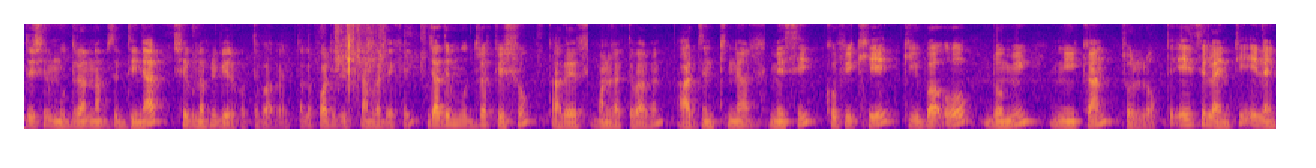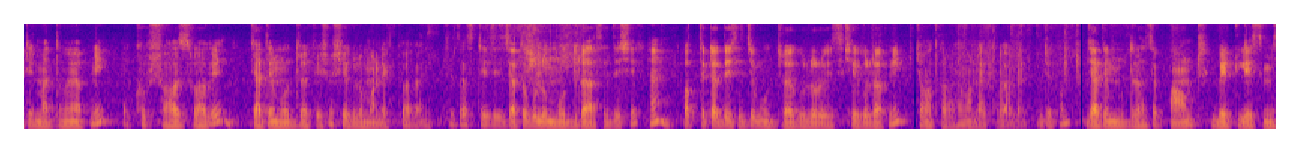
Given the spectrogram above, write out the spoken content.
দেশের মুদ্রার নাম হচ্ছে দিনার, সেগুলো আপনি বের করতে পারবেন। তাহলে পরের পৃষ্ঠা আমরা দেখাই। যাদের মুদ্রা পেশো, তাদের মনে রাখতে পারবেন। আর্জেন্টিনার মেসি, কফি খেয়ে কিউবা ও ডোমিনিকান চলল। তো এই যে লাইনটি, এই লাইনটির মাধ্যমে আপনি খুব সহজভাবে যাদের মুদ্রা পেশো, সেগুলো মনে রাখতে পারবেন। তো জাস্ট যে যতগুলো মুদ্রা আছে দেশের হ্যাঁ? প্রত্যেকটা দেশের যে মুদ্রাগুলো রয়েছে, সেগুলো আপনি চমৎকারভাবে মনে রাখতে পারবেন। দেখুন, যাদের মুদ্রা হচ্ছে পাউন্ড বেটলি এসএমএস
